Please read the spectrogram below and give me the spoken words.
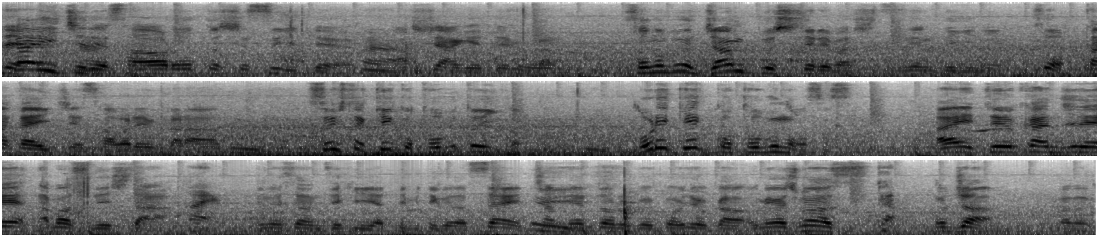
高い位置で触ろうとしすぎてん。足上げてるから、その分ジャンプしてれば必然的にそう。高い位置で触れるから、ん。そういう人は結構飛ぶといいかも、俺結構飛ぶのおすすめ。はいという感じでアバスでした、はい。皆さんぜひやってみてください。チャンネル登録高評価お願いします。じゃまたね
